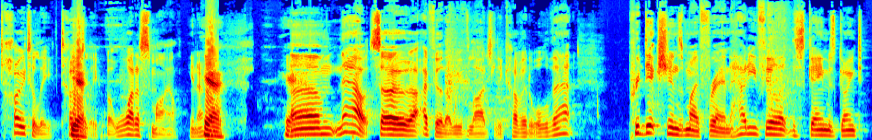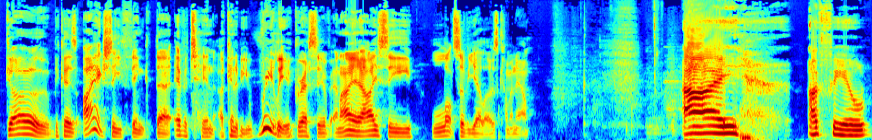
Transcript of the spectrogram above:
Totally, totally. Yeah. But what a smile, you know? Yeah. yeah. Um, now, so I feel that we've largely covered all that. Predictions, my friend. How do you feel like this game is going to go? Because I actually think that Everton are going to be really aggressive, and I, I see lots of yellows coming out. I I feel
